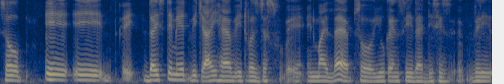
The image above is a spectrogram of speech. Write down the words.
So a, a, the estimate which I have, it was just in my lab, so you can see that this is very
